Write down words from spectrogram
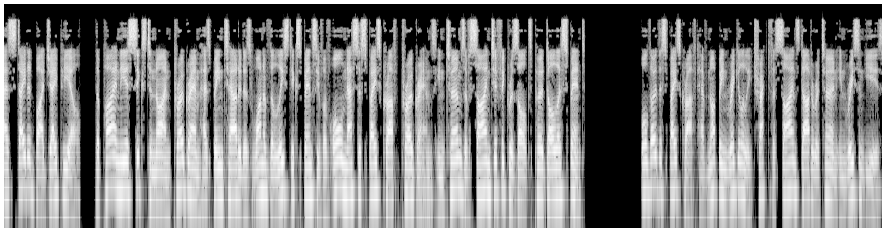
As stated by JPL, the Pioneer 6–9 program has been touted as one of the least expensive of all NASA spacecraft programs in terms of scientific results per dollar spent. Although the spacecraft have not been regularly tracked for science data return in recent years,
